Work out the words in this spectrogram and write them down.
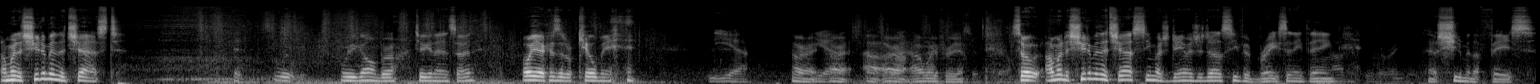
I'm gonna shoot him in the chest. Where, where you going, bro? Taking it inside? Oh yeah, because it'll kill me. Yeah. all right, Yeah. all right, uh, all right. I'll wait for you. trying to do. So I'm gonna shoot him in the chest, see how much damage it does, see if it breaks anything. I'll just leave it right here. Shoot him in the face.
